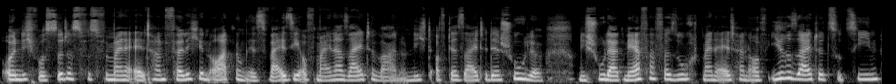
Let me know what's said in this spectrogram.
und ich wusste, dass es für meine Eltern völlig in Ordnung ist, weil sie auf meiner Seite waren und nicht auf der Seite der Schule. Und die Schule hat mehrfach versucht, meine Eltern auf ihre Seite zu ziehen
